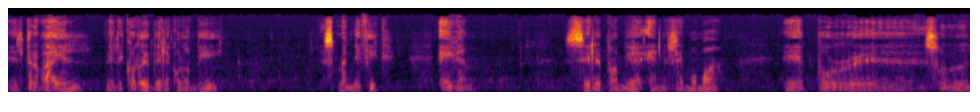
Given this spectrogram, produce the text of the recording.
El travail de le correr de la Colombie est magnifique. Egan, c'est le premier en ce moment et pour euh, son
